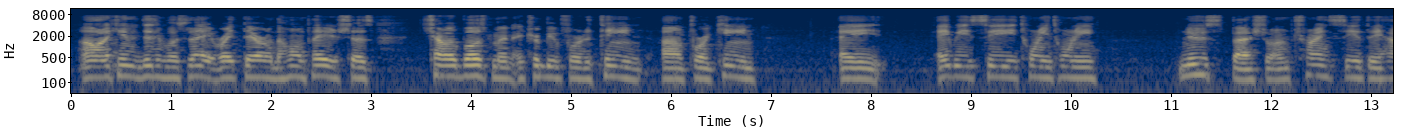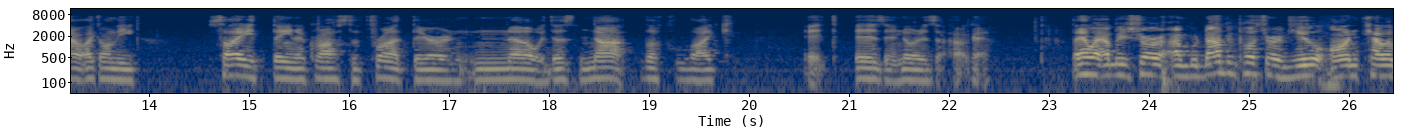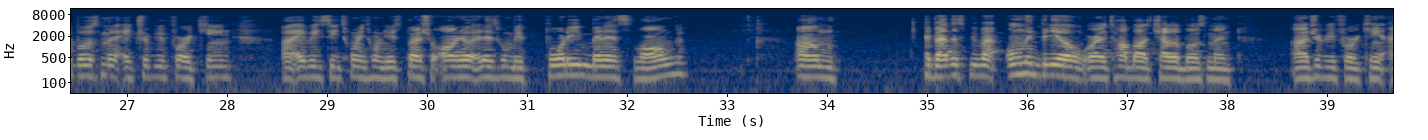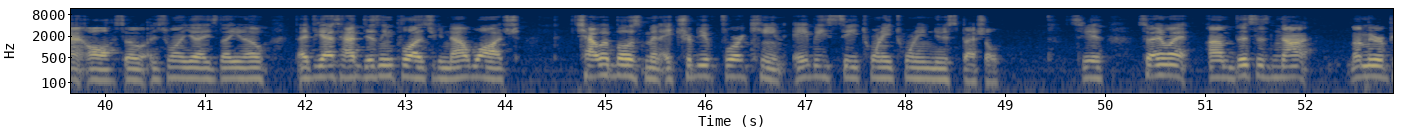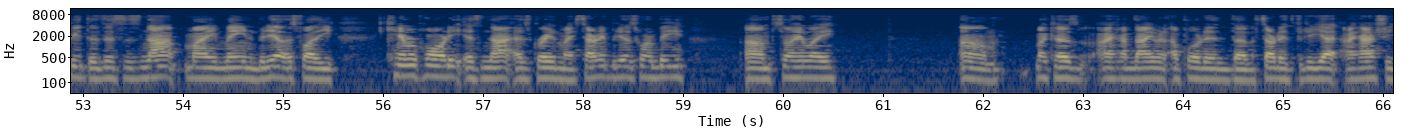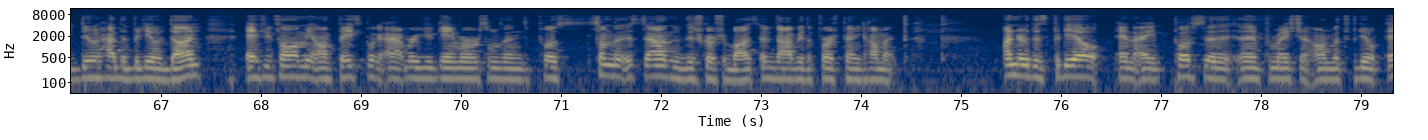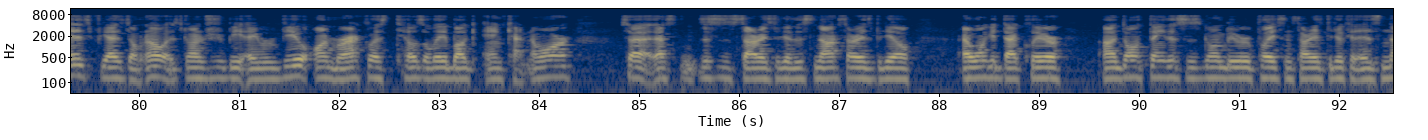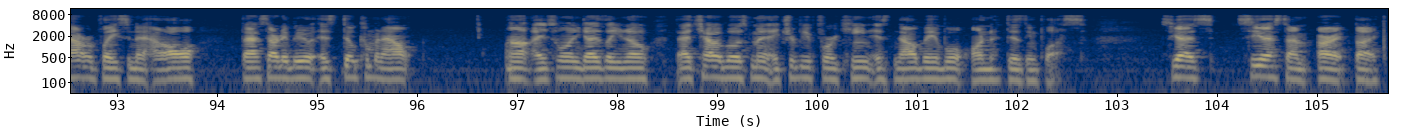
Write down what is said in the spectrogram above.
uh, when I came to Disney Plus today, right there on the home page says Chadwick Boseman, a tribute for the teen, uh, for a king, a ABC 2020 news special. I'm trying to see if they have like on the side thing across the front there. No, it does not look like it is and no it is okay. But anyway, I'll be sure I would not be posting a review on Chadwick Boseman, a tribute for a king, uh, ABC 2020 news special. All I know it is going to be 40 minutes long. Um, in fact, this will be my only video where I talk about Chadwick Boseman, uh, tribute for a king at all. So I just want to guys let you know that if you guys have Disney Plus, you can now watch Chadwick Boseman, a tribute for a king, ABC 2020 news special. See you. So anyway, um, this is not, let me repeat this, this is not my main video, that's why the camera quality is not as great as my Saturday video is going to be. Um, so anyway, um, because I have not even uploaded the Saturday's video yet, I actually do have the video done. If you follow me on Facebook at Review Gamer or something, post something, it's down in the description box. If not, be the first pinned comment under this video and I posted information on what the video is. If you guys don't know, it's going to be a review on Miraculous Tales of Ladybug and Cat Noir. So that's this is Saturday's video. This is not Saturday's video. I want to get that clear. I don't think this is going to be replacing Saturday's video because it is not replacing it at all. That Saturday video is still coming out. Uh, I just want you guys to let you know that Chadwick Boseman, a tribute for a king, is now available on Disney Plus. So guys, See you next time. Alright, bye.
